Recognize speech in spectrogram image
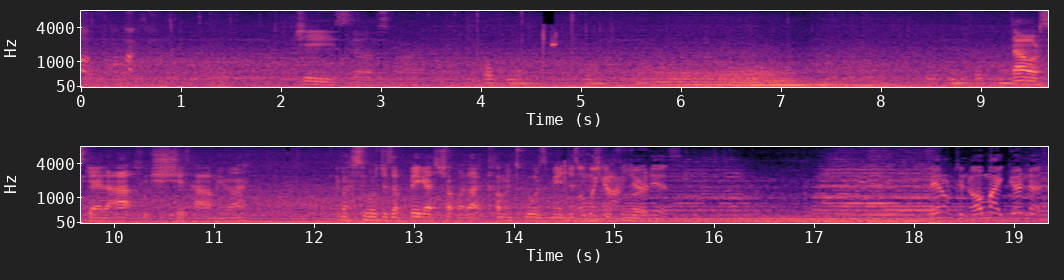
on here? Jesus, man. That would scare the absolute shit out of me, man. If I saw just a big ass truck like that coming towards me and just Oh my pushing me gosh, off the there it is. Pendleton, oh my goodness.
